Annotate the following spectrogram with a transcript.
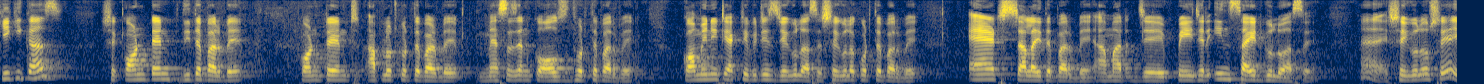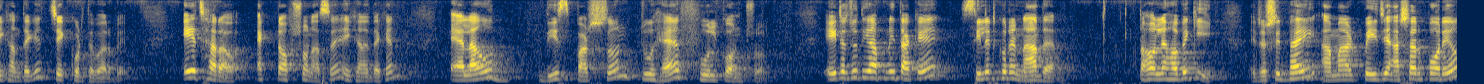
কি কি কাজ? সে কন্টেন্ট দিতে পারবে কন্টেন্ট আপলোড করতে পারবে মেসেজ অ্যান্ড কলস ধরতে পারবে। কমিউনিটি অ্যাক্টিভিটিস যেগুলো আছে, সেগুলো করতে পারবে অ্যাডস চালাইতে পারবে, আমার যে পেজের ইনসাইটগুলো আছে হ্যাঁ সেগুলো সে এখান থেকে চেক করতে পারবে। এছাড়াও একটা অপশন আছে, এখানে দেখেন allow this person to have full control এটা যদি আপনি তাকে সিলেক্ট করে না দেন, তাহলে হবে কি? রশিদ ভাই, আমার পেজে আসার পরেও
